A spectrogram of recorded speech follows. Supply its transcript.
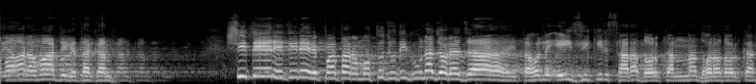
আমার আমার দিকে তাকান। শীতের দিনের পাতার মতো যদি গুণা জরে যায়, তাহলে এই জিকির সারা দরকার না, ধরা দরকার?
